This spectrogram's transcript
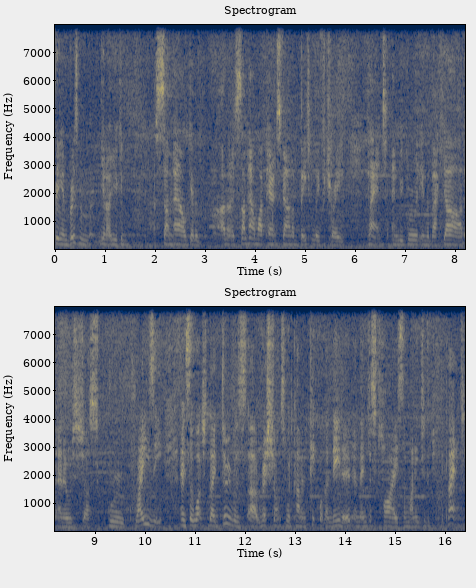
being in Brisbane, you know, you could somehow get a, I don't know, somehow my parents found a betel leaf tree plant and we grew it in the backyard and it was just grew crazy. And so what they'd do was uh, restaurants would come and pick what they needed and then just tie some money to the, the plant.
